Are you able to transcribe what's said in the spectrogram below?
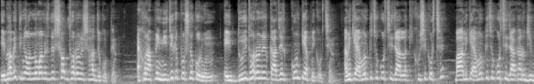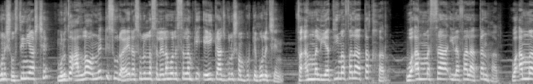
এভাবে তিনি অন্য মানুষদের সব ধরনের সাহায্য করতেন। এখন আপনি নিজেকে প্রশ্ন করুন, এই দুই ধরনের কাজের কোনটি আপনি করছেন? আমি কি এমন কিছু করছি যা আল্লাহকে খুশি করছে? বা আমি কি এমন কিছু করছি যা কারও জীবনে স্বস্তি নিয়ে আসছে? মূলত আল্লাহ অন্য একটি সুরায় রাসুল্লাহ সাল্লাহ সাল্লামকে এই কাজগুলো সম্পর্কে বলেছেন ফা আম্মা সা আম্মা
